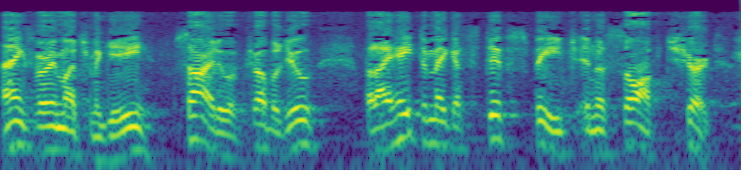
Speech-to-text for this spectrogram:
Thanks very much, McGee. Sorry to have troubled you, but I hate to make a stiff speech in a soft shirt.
